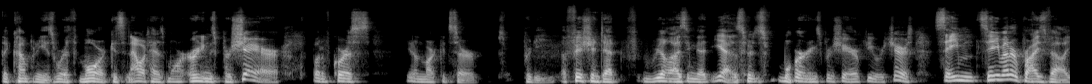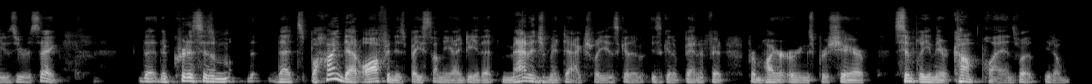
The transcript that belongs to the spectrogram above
the company is worth more because now it has more earnings per share. But of course, you know, markets are pretty efficient at realizing that yes, there's more earnings per share, fewer shares, same same enterprise values you were saying. The, the criticism that's behind that often is based on the idea that management actually is going to is going to benefit from higher earnings per share simply in their comp plans, but you know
